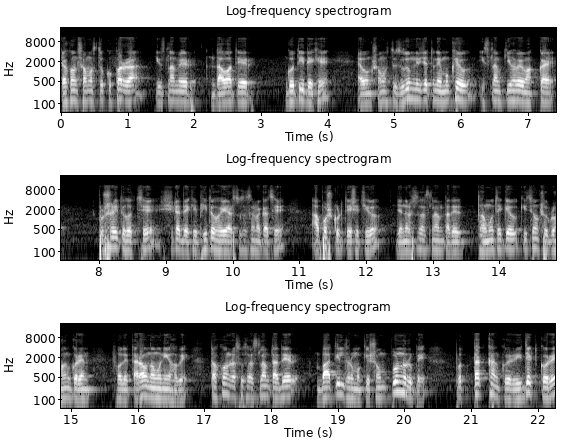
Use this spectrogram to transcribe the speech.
যখন সমস্ত কুফাররা ইসলামের দাওয়াতের গতি দেখে এবং সমস্ত জুলুম নির্যাতনের মুখেও ইসলাম কীভাবে মাক্কায় প্রসারিত হচ্ছে সেটা দেখে ভীত হয়ে রসুলামের কাছে আপোষ করতে এসেছিল যেন রসুলাম তাদের ধর্ম থেকেও কিছু অংশ গ্রহণ করেন, ফলে তারাও নমনীয় হবে। তখন রসুলাম তাদের বাতিল ধর্মকে সম্পূর্ণরূপে প্রত্যাখ্যান করে রিজেক্ট করে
